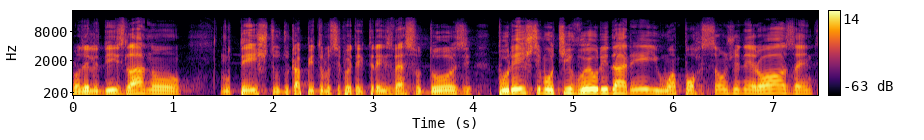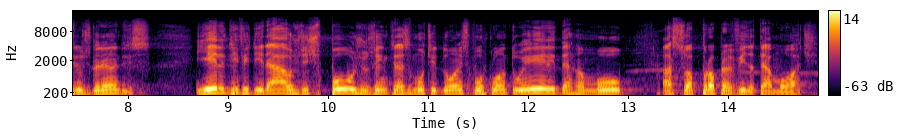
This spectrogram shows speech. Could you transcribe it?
quando ele diz lá no, no texto do capítulo 53, verso 12: Por este motivo eu lhe darei uma porção generosa entre os grandes, e ele dividirá os despojos entre as multidões, porquanto ele derramou a sua própria vida até a morte,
